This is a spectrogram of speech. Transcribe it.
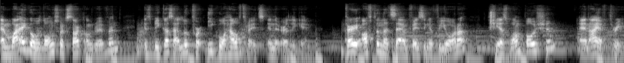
And why I go longsword start on Riven is because I look for equal health rates in the early game. Very often, let's say I'm facing a Fiora, she has one potion and I have three.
